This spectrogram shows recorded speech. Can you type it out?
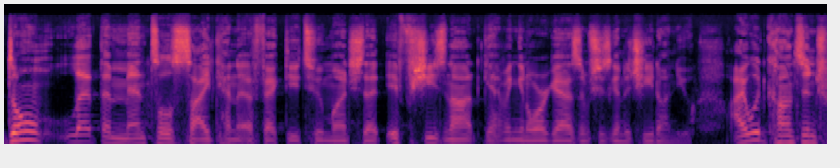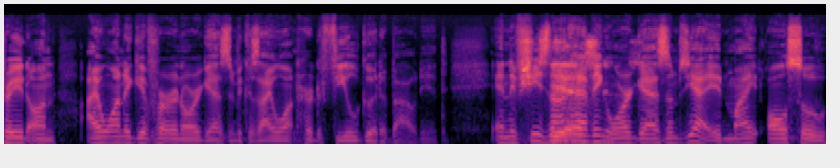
don't let the mental side kind of affect you too much that if she's not having an orgasm, she's going to cheat on you. I would concentrate on, I want to give her an orgasm because I want her to feel good about it. And if she's not Yes, having yes. orgasms, yeah, it might also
